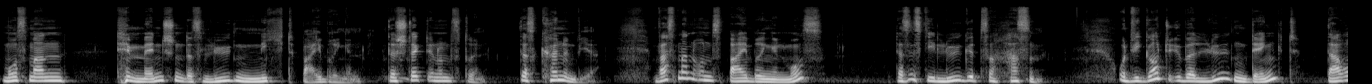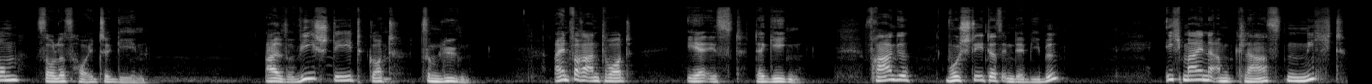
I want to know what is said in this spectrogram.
muss man dem Menschen das Lügen nicht beibringen. Das steckt in uns drin. Das können wir. Was man uns beibringen muss, das ist die Lüge zu hassen. Und wie Gott über Lügen denkt, darum soll es heute gehen. Also, wie steht Gott zum Lügen? Einfache Antwort, er ist dagegen. Frage, wo steht das in der Bibel? Ich meine am klarsten nicht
